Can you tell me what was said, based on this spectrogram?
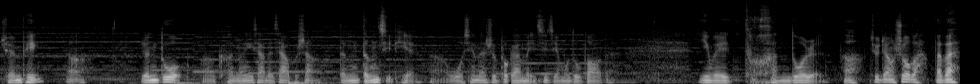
全拼啊。人多啊，可能一下子加不上，等等几天啊！我现在是不敢每期节目都报的，因为很多人啊，就这样说吧，拜拜。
